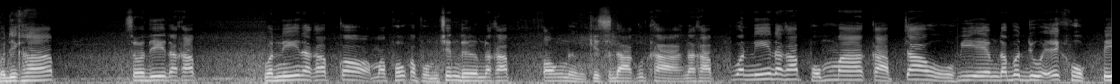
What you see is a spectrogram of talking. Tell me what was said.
ถ่ายได้ครับสวัสดีครับ สวัสดีนะครับ วันนี้นะครับก็มาพบกับผมเช่นเดิมนะครับตองหนึ่งกฤษดาคุดคานะครับ วันนี้นะครับผมมากับเจ้า BMW X6 ปี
